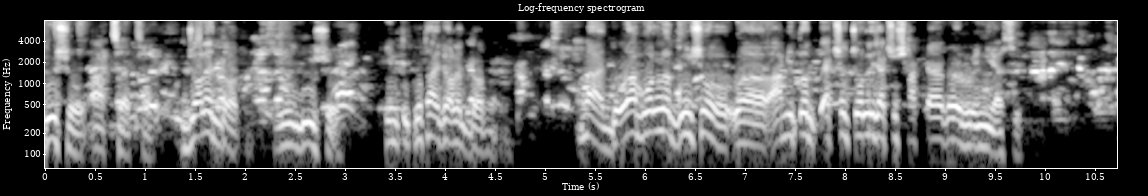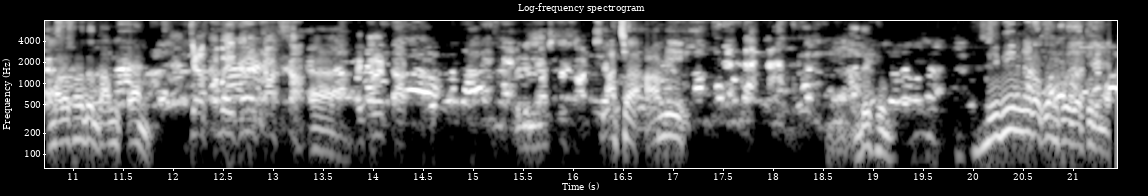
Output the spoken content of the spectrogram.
দুশো। আচ্ছা আচ্ছা। জলের দর? দুশো। কিন্তু কোথায় জলের দর? না ওরা বলল দুইশো আমি তো একশো চল্লিশ একশো ষাট টাকা করে রুই নিয়ে আসি। আমার ওখানে তো দাম কম। হ্যাঁ। আচ্ছা আমি দেখুন বিভিন্ন রকম প্রজাতির মাছ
